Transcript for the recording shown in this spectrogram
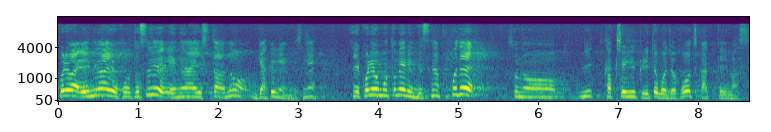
これは ni を法とする ni スターの逆減ですね。これを求めるんですが、ここでその拡張ユークリッド互除法を使っています。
